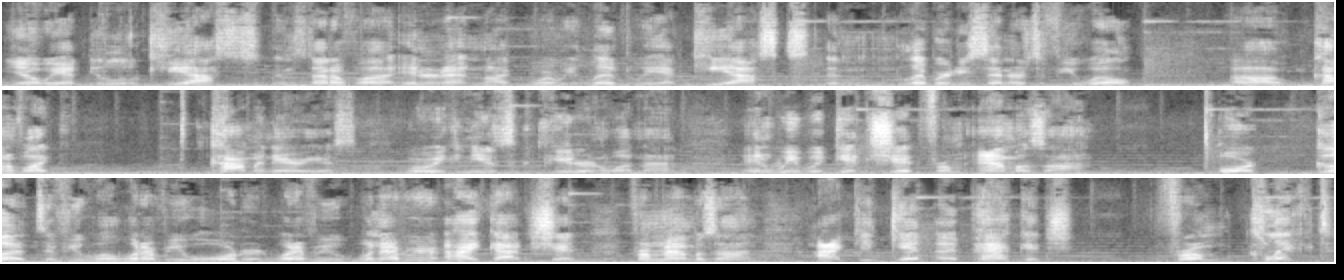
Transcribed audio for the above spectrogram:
you know, we had little kiosks instead of uh, internet and like where we lived. We had kiosks and liberty centers, if you will, uh, kind of like common areas where we can use the computer and whatnot. And we would get shit from Amazon or goods, if you will, whatever you ordered. Whatever, you, whenever I got shit from Amazon, I could get a package from clicked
